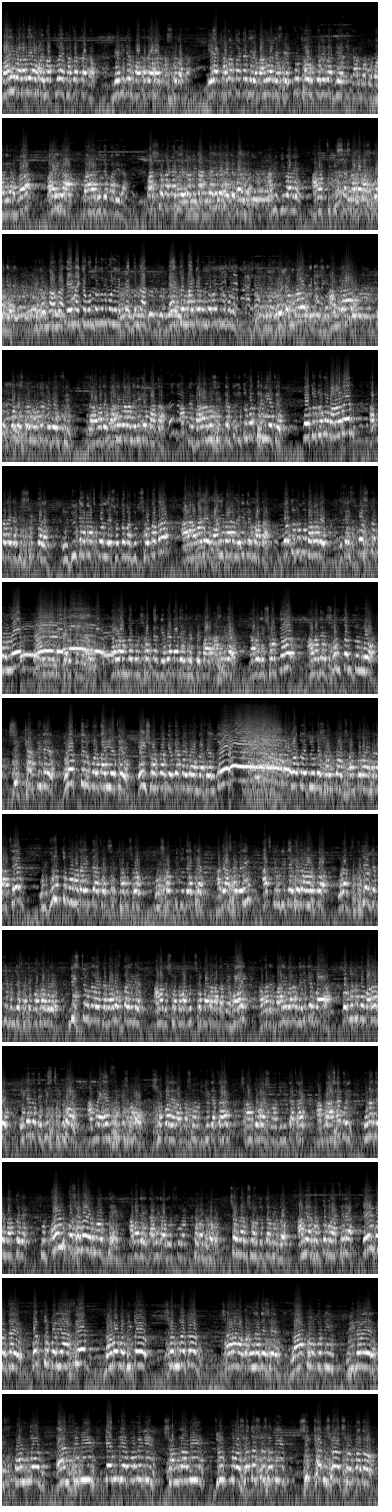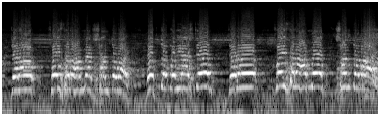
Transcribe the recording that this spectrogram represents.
বাড়ি ভাড়া দেওয়া হয় মাত্র এক হাজার টাকা মেডিকেল ভাতা দেওয়া হয় পাঁচশো টাকা। এক হাজার টাকা দিয়ে বাংলাদেশে কোথাও পরিবার দিয়ে থাকার মতো বাড়ি আমরা পাই না ভাড়া দিতে পারি না। পাঁচশো টাকা দিয়ে আমি ডাক্তারি দেখাইতে পারি আমি কীভাবে আমার চিকিৎসা সারা জন্য আমরা আমাদের বাড়ি ভাড়া মেডিকেল পাতা, আপনি বাড়ানোর সিদ্ধান্ত ইতিমধ্যে নিয়েছে কতটুকু বাড়াবেন? আপনারা এটা নিশ্চিত করেন। এই দুইটা কাজ করলে শতভাগ উৎসব পাতা আর আমাদের বাড়ি ভাড়া মেডিকেল পাতা কতটুকু বাড়াবেন? এটা স্পষ্ট করলে কারণ আমরা কোন সরকারকে বেকা দিয়ে ফেলতে আসি না কারণ এই সরকার আমাদের সন্তান তুল্য শিক্ষার্থীদের রক্তের উপর দাঁড়িয়েছে। এই সরকারকে বেকায় আমরা ফেলতে যত দ্রুত সম্ভব শান্তমা এখানে আছেন। উনি গুরুত্বপূর্ণ দায়িত্বে আছেন, শিক্ষা বিষয়ক উনি সবকিছু দেখেন। আমি আশা করি আজকে উনি দেখে যাওয়ার পর ওরা সিনিয়র নেতৃবৃন্দের সাথে কথা বলে নিশ্চয় ওনারা একটা ব্যবস্থা নেবেন। আমাদের শতভাগ উৎসব পাতাটা যাতে হয়, আমাদের বাড়ি ভাড়া মেডিকেল পাতা কতটুকু বাড়াবে, এটা যাতে নিশ্চিত হয়, আমরা এনসিপি সহ সকলের আমরা সহযোগিতা চাই শান্তময় সহযোগিতা চাই। আমরা আশা করি ওনাদের মাধ্যমে খুব অল্প সময়ের মধ্যে আমাদের দাবি দাবি পূরণ হবে। সংগ্রামী সহযোদ্ধা বৃন্দ আমি আর বক্তব্য রাখছি না। এই পর্যায়ে বক্তব্য নিয়ে আসছেন নবগঠিত সংগঠন সারা বাংলাদেশের লাখো কোটি হৃদয়ের স্পন্দন এনসিবির কেন্দ্রীয় কমিটির সংগ্রামী যুগ্ম সদস্য সচিব, শিক্ষা বিষয়ক সম্পাদক জনাব ফৈসাল আহমেদ শান্ত ভাই বক্তব্য নিয়ে আসছেন জনাব ফৈসাল আহমেদ শান্ত ভাই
